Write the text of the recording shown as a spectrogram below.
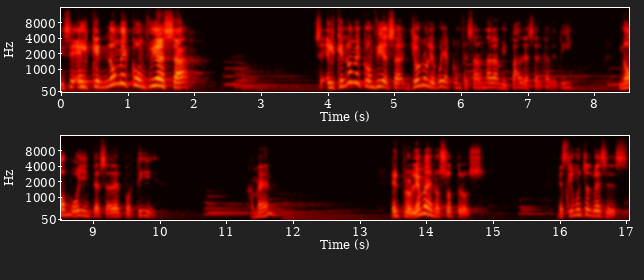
Dice, el que no me confiesa, el que no me confiesa, yo no le voy a confesar nada a mi Padre acerca de ti no voy a interceder por ti. Amén. El problema de nosotros es que muchas veces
